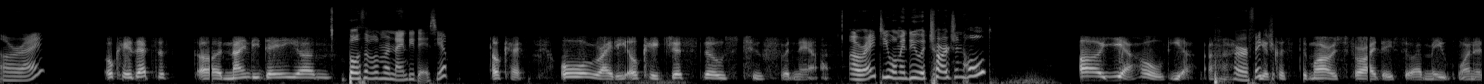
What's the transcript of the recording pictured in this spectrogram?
All right. Okay, that's a uh, 90 day. Um. Both of them are 90 days. Yep. Okay. All righty. Okay, just those two for now. All right. Do you want me to do a charge and hold? Uh, yeah, hold, yeah. Uh-huh. Perfect. Yeah, 'cause tomorrow's Friday, so I may want to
